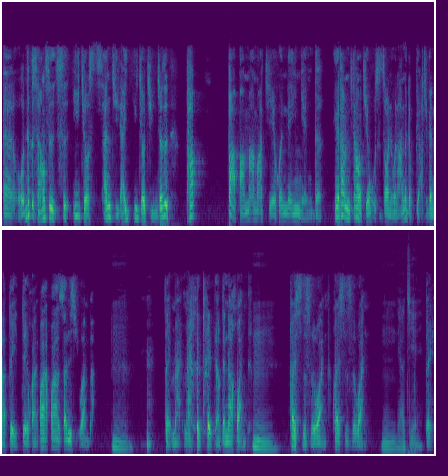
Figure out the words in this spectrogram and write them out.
呃，我那个时候是是一九三几还一九几，就是他爸爸妈妈结婚那一年的，因为他们刚好结婚五十周年，我拿那个表去跟他兑兑换，花花了三十几万吧。嗯，对，买 买了对表跟他换的，嗯，快四十万，快四十万。嗯，了解，对。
